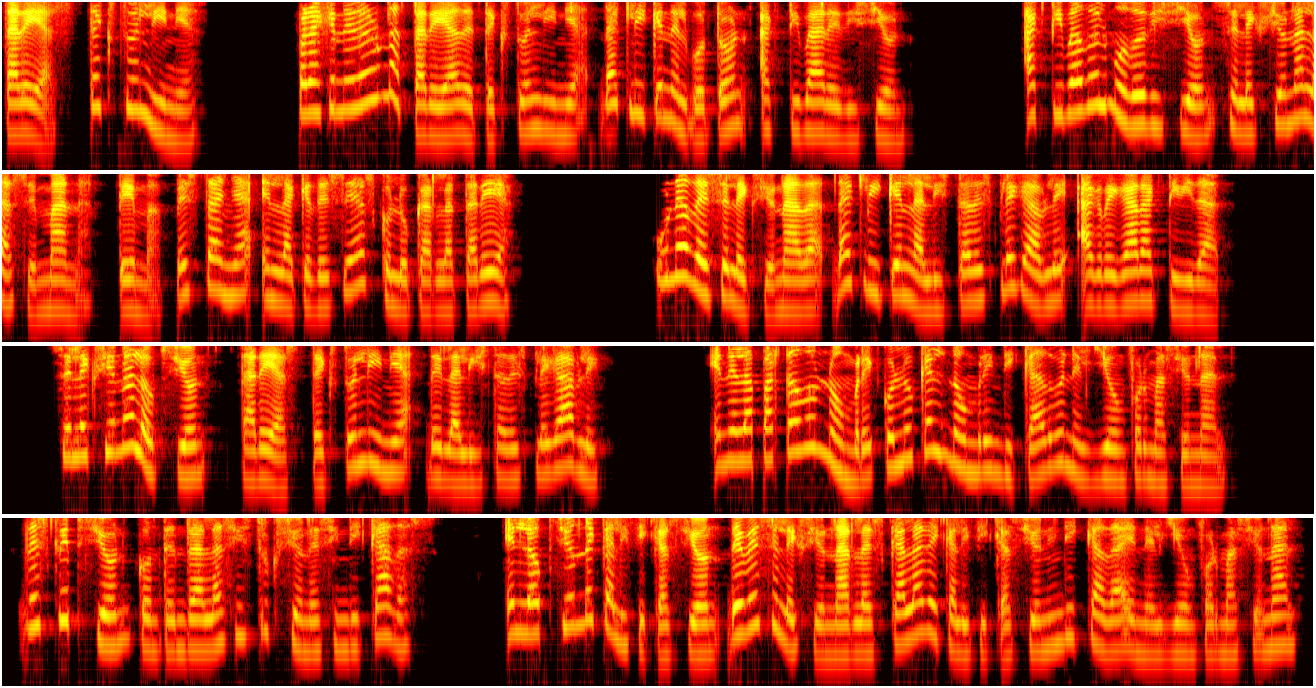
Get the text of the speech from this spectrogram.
Tareas, texto en línea. Para generar una tarea de texto en línea, da clic en el botón Activar edición. Activado el modo edición, selecciona la semana, tema, pestaña en la que deseas colocar la tarea. Una vez seleccionada, da clic en la lista desplegable Agregar actividad. Selecciona la opción Tareas texto en línea de la lista desplegable. En el apartado Nombre coloca el nombre indicado en el guion formacional. Descripción contendrá las instrucciones indicadas. En la opción de calificación debes seleccionar la escala de calificación indicada en el guion formacional.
